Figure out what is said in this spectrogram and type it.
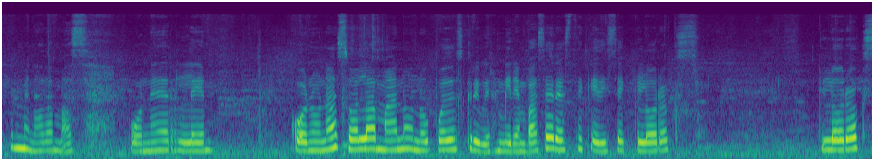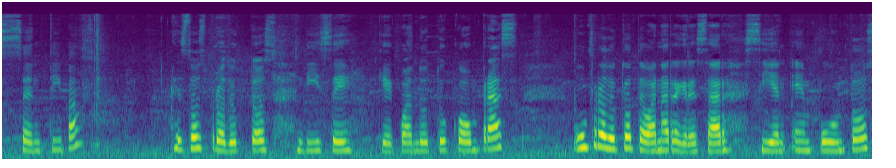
Déjenme nada más ponerle con una sola mano, no puedo escribir. Miren, va a ser este que dice Clorox, Clorox Sentiva estos productos dice que cuando tú compras un producto te van a regresar 100 en puntos,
